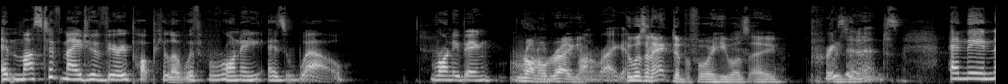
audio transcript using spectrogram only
It must have made her very popular with Ronnie as well. Ronnie being Ronald Reagan, Ronald Reagan. who was an actor before he was a president. And then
